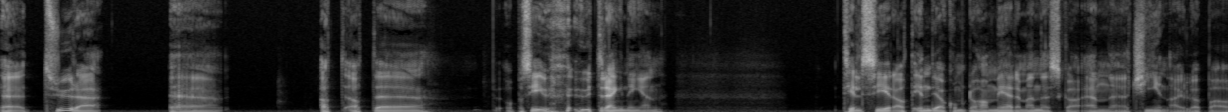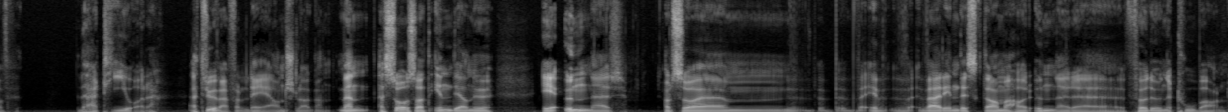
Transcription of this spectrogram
eh, tror jeg eh, at, at eh, å si utregningen tilsier at India kommer til å ha mer mennesker enn eh, Kina i løpet av det her tiåret. Jeg tror i hvert fall det er anslagene. Men jeg så også at India nå er under Altså um, hver indisk dame har under uh, føder under to barn.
